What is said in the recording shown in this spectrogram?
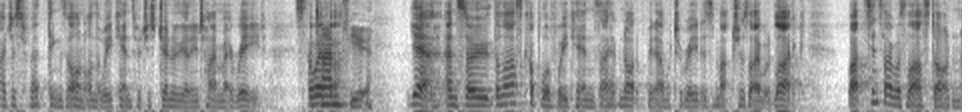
I just had things on on the weekends, which is generally the only time I read. It's the time of year. Yeah, and so the last couple of weekends I have not been able to read as much as I would like. But since I was last on,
